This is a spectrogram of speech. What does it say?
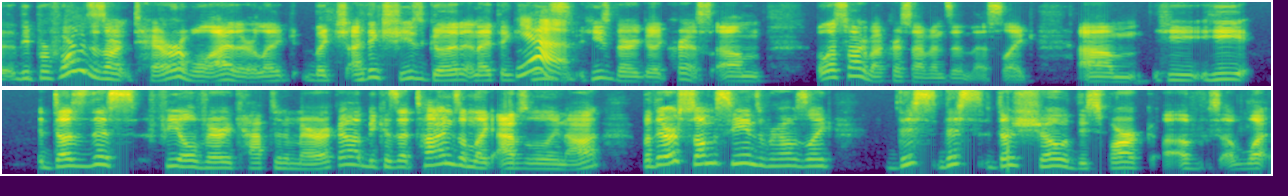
uh, the performances aren't terrible either. Like, like I think she's good, and I think Yeah. he's he's very good, Chris. Um, but let's talk about Chris Evans in this. Like, um, he he does this feel very Captain America because at times I'm like absolutely not, but there are some scenes where I was like. This this does show the spark of, of what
